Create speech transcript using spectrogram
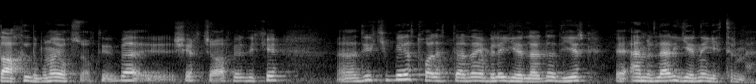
daxildir buna yoxsa yox deyir. Və e, şeyx cavab verdi ki, ə, e, deyir ki, belə tualetlərdə, yəni belə yerlərdə deyir, ə, e, əmrləri yerinə yetirmə.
